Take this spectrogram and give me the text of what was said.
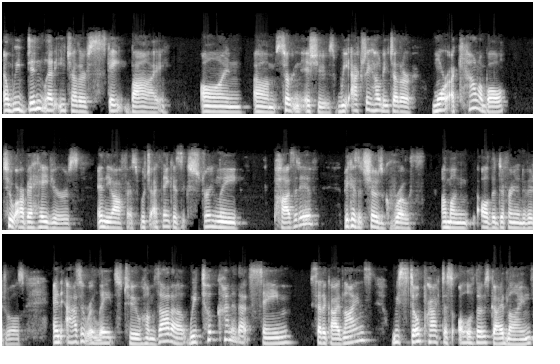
and we didn't let each other skate by on um, certain issues. We actually held each other more accountable to our behaviors in the office, which I think is extremely positive because it shows growth among all the different individuals. And as it relates to HomeZada, we took kind of that same set of guidelines. We still practice all of those guidelines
